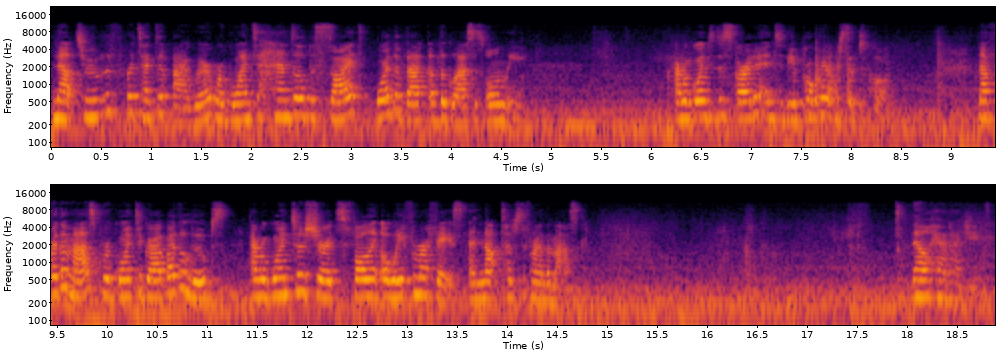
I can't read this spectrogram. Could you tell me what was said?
Now, to remove the protective eyewear, we're going to handle the sides or the back of the glasses only. And we're going to discard it into the appropriate receptacle. Now for the mask, we're going to grab by the loops and we're going to ensure it's falling away from our face and not touch the front of the mask. Now hand hygiene.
